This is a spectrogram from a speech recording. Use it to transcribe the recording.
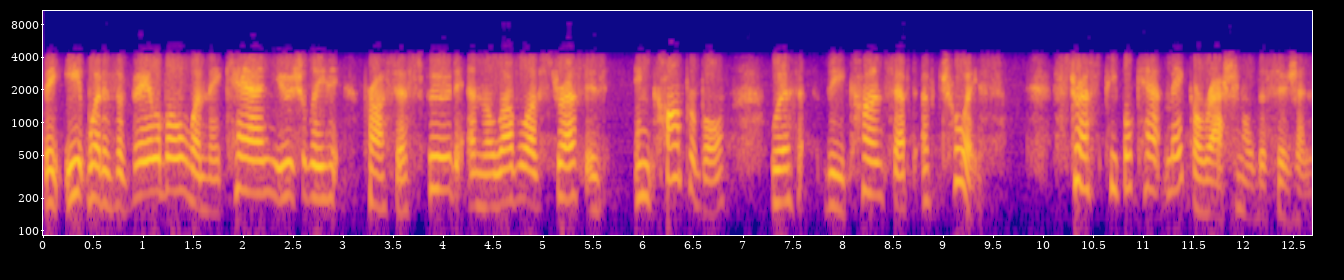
They eat what is available when they can, usually processed food, and the level of stress is incomparable with the concept of choice. Stressed people can't make a rational decision,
